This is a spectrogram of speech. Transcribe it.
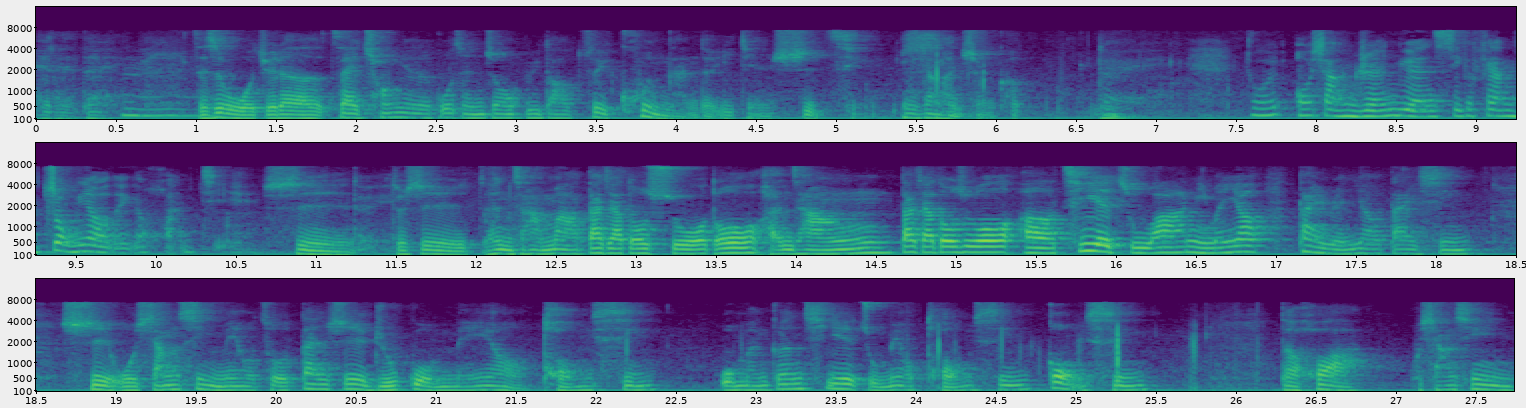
对对对，嗯，这是我觉得在创业的过程中遇到最困难的一件事情，印象很深刻。对。我我想人缘是一个非常重要的一个环节，是，对，就是很常嘛，大家都说都很常，大家都说呃，企业主啊，你们要带人要带心，是我相信没有错，但是如果没有同心，我们跟企业主没有同心共心的话，我相信。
